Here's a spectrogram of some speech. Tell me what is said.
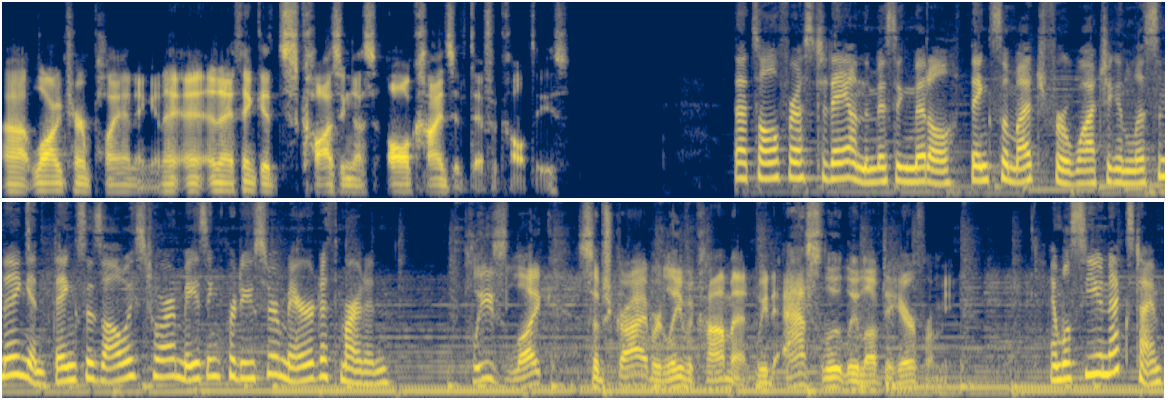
uh, long term planning, and I, and I think it's causing us all kinds of difficulties. That's all for us today on The Missing Middle. Thanks so much for watching and listening, and thanks as always to our amazing producer, Meredith Martin. Please like, subscribe, or leave a comment. We'd absolutely love to hear from you. And we'll see you next time.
